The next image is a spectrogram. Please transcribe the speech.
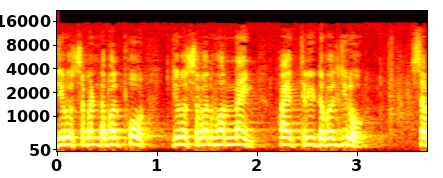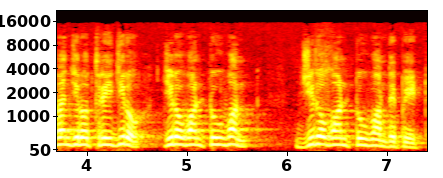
five one nine eight nine zero seven zero seven four six four seven nine five two one three eight zero six two eight zero one six zero five six double eight zero seven double four zero seven one nine five three double zero seven zero three zero zero one two one zero one two one repeat.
